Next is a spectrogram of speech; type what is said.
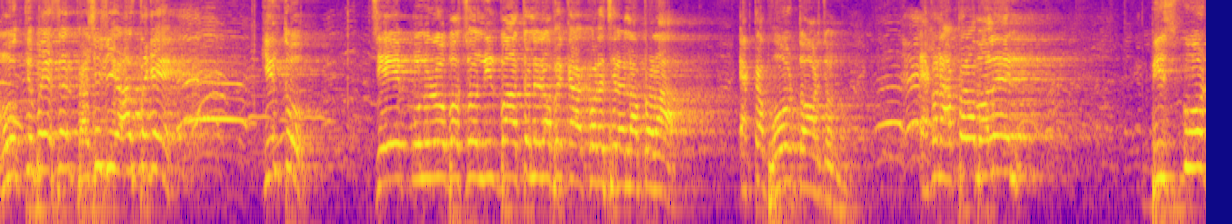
মুক্তি পেয়েছেন ফ্যাসিস্টের হাত থেকে। কিন্তু যে পনেরো বছর নির্বাচনের অপেক্ষা করেছিলেন আপনারা, একটা ভোট দেওয়ার জন্য। এখন আপনারা বলেন, বিস্কুট,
